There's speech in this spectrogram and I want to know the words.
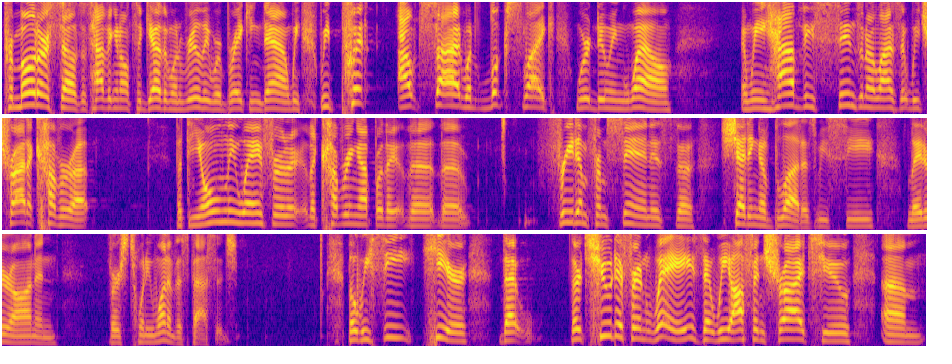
promote ourselves as having it all together when really we're breaking down. We, we put outside what looks like we're doing well, and we have these sins in our lives that we try to cover up. But the only way for the covering up or the, the, the freedom from sin is the shedding of blood, as we see later on in verse 21 of this passage. But we see here that there are two different ways that we often try to um,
